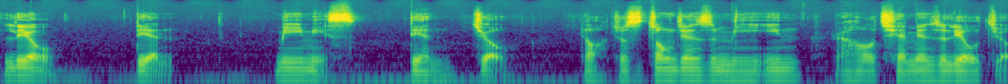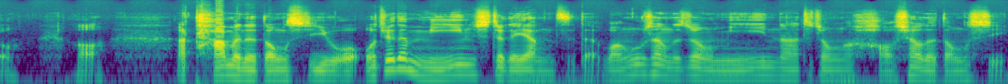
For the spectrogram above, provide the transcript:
六点 Mimi's 点九。哦，就是中间是迷音，然后前面是六九哦。那他们的东西我，我觉得迷音是这个样子的。网络上的这种迷音啊，这种好笑的东西，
